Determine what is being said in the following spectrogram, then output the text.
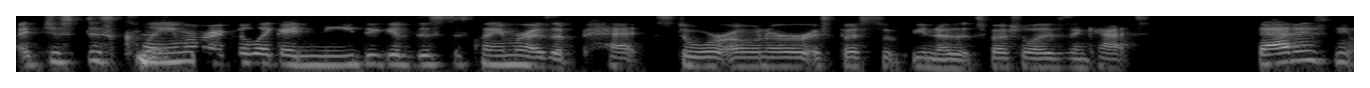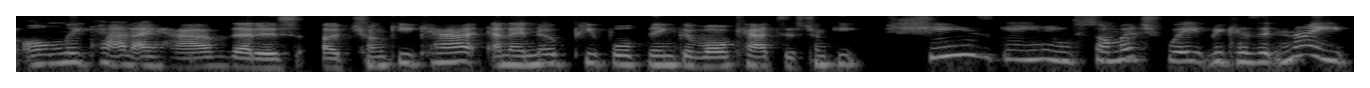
I just disclaimer. I feel like I need to give this disclaimer as a pet store owner, especially you know that specializes in cats that is the only cat I have that is a chunky cat. And I know people think of all cats as chunky. She's gaining so much weight because at night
